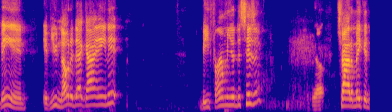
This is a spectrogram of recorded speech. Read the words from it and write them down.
being, if you know that that guy ain't it, be firm in your decision. Yeah. Try to make a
